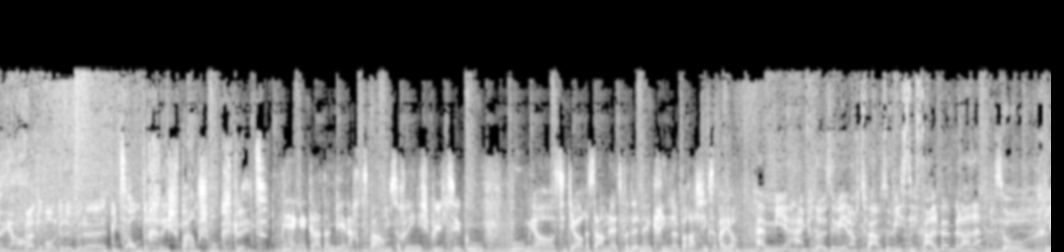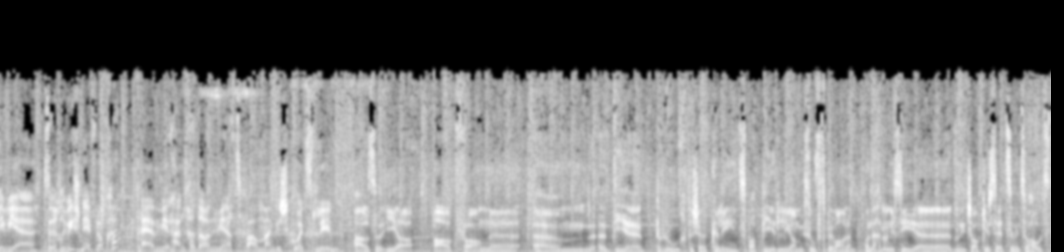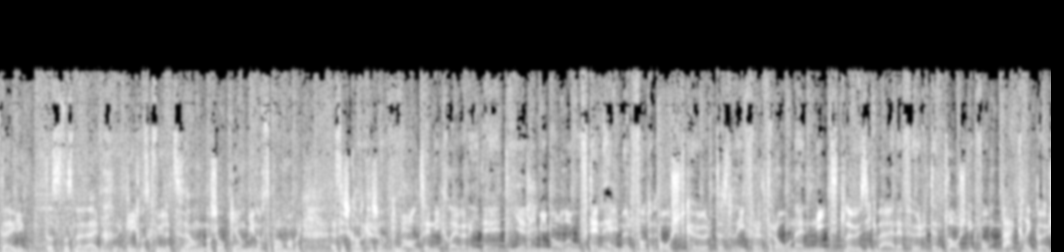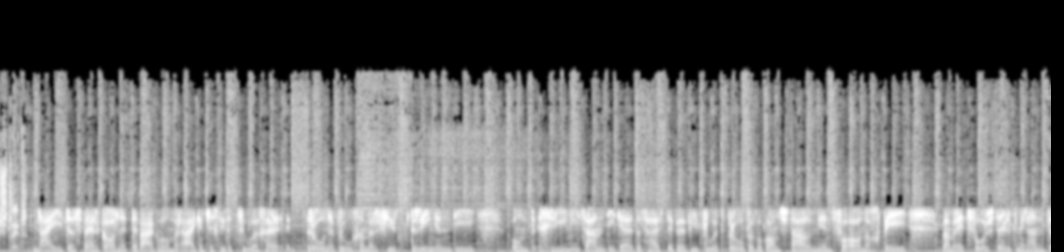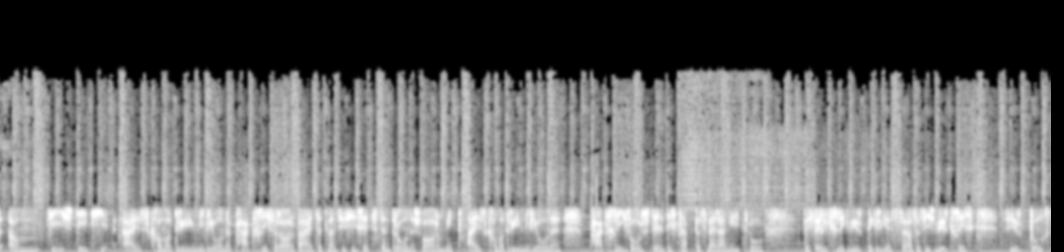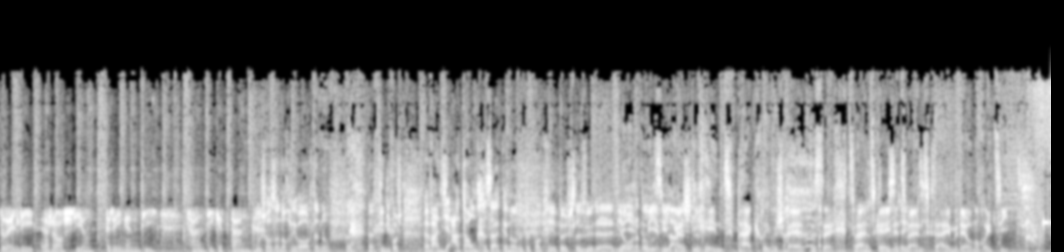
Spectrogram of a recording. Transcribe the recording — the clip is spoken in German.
AlexanderKeller.ch Radio Morgen über ein bisschen anderen Christbaumschmuck geredet. Wir hängen gerade an Weihnachtsbaum so kleine Spielzeuge auf, die wir seit Jahren sammeln von diesen Kinderüberraschungseiern. Ähm, wir hängen unseren Weihnachtsbaum so weiße Fellbömbel an, so ein bisschen wie, so ein bisschen wie Schneeflocken. Ähm, wir hängen an den Weihnachtsbaum manchmal Gutzli. Also, ich habe angefangen, ähm, die gebrauchten Schöckeli, das Papierli, aufzubewahren. Und dann tue ich sie äh, äh in Jockey ersetzen mit so Holzteilen, dass, dass man einfach gleich noch das Gefühl es hängt noch Schocke am Weihnachtsbaum, aber es ist gar kein Schocke mehr. Wahnsinnig clevere Idee, die nehme ich mal auf. Dann haben wir von der Post gehört, dass Lieferdrohnen nicht die Lösung wären für die Entlastung vom Päckli-Pöstler. Nein, das wäre gar nicht der Weg, den wir eigentlich suchen. Drohnen brauchen wir für dringende und kleine Sendungen, das heißt eben wie Blutproben, die ganz schnell müssen von A nach B. Wenn man jetzt vorstellt, wir haben am Dienstag 1,3 Millionen Päckchen verarbeitet, wenn Sie sich jetzt den Drohnenschwarm mit 1,3 Millionen Päckchen vorstellen, ich glaube, das wäre auch nichts, wo die Bevölkerung würde begrüßen. Also es ist wirklich für punktuelle, rasche und dringende Sendungen gedacht. Du musst also noch ein bisschen warten auf äh, deine Post. Wir wollen ja auch Danke sagen, oder, der Paketbüschler, für äh, die Arbeit, die sie leisten. Liebe Kind, Päckchen verspäten sich 2021, da haben wir dann auch noch ein bisschen Zeit.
